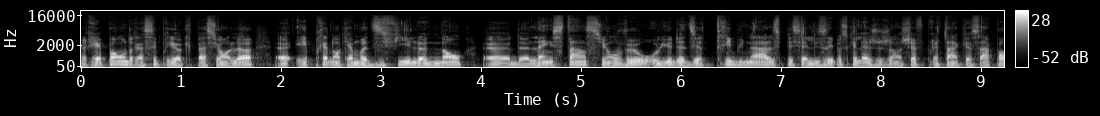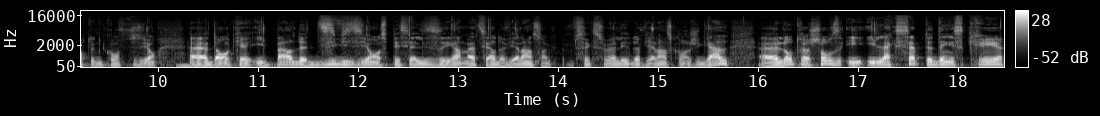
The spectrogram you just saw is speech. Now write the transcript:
répondre à ces préoccupations-là, euh, est prêt donc à modifier le nom euh, de l'instance, si on veut, au lieu de dire tribunal spécialisé, parce que la juge en chef prétend que ça apporte une confusion. Euh, donc, euh, il parle de division spécialisée en matière de violence sexuelle et de violence conjugale. L'autre chose, il, accepte d'inscrire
